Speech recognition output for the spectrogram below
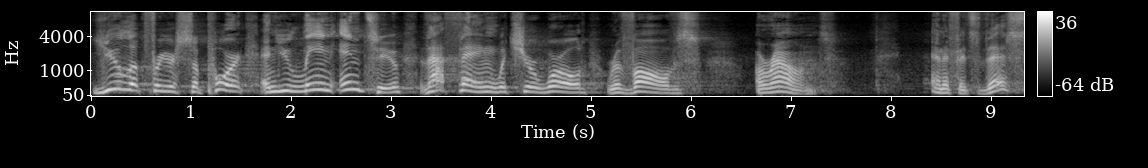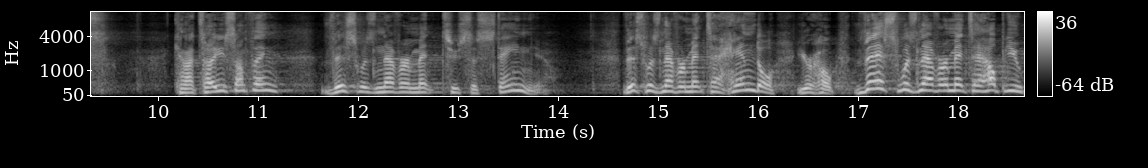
you look for your support and you lean into that thing which your world revolves around. And if it's this, can I tell you something? This was never meant to sustain you. This was never meant to handle your hope. This was never meant to help you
